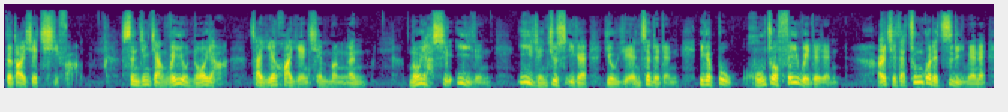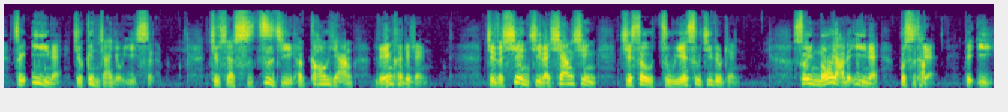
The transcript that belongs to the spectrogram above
得到一些启发。圣经讲，唯有挪亚在耶和华眼前蒙恩。挪亚是个艺人，艺人就是一个有原则的人，一个不胡作非为的人。而且在中国的字里面呢，这个“义”呢就更加有意思了，就是要使自己和羔羊联合的人。借着献祭来相信、接受主耶稣基督的人，所以挪亚的义呢，不是他的义，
